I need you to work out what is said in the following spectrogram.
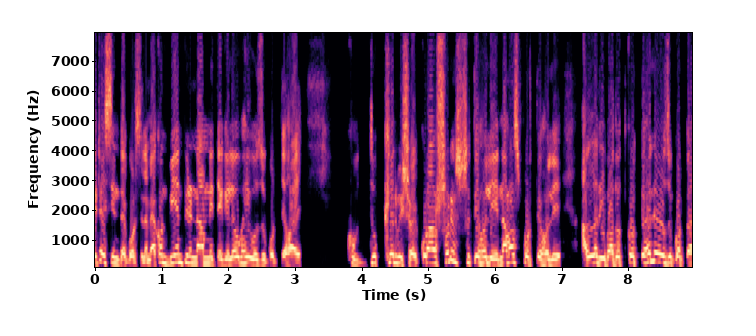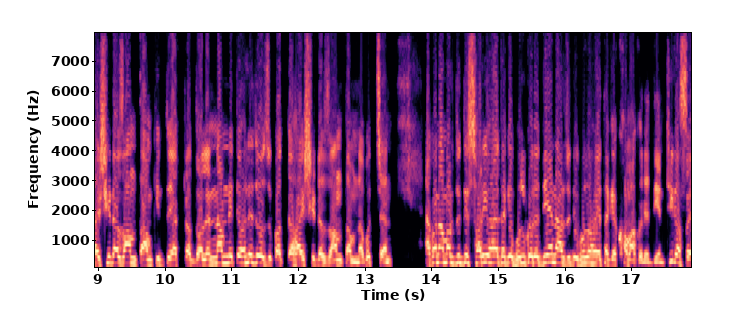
এটাই চিন্তা করছিলাম। এখন বিএনপির নাম নিতে গেলেও ভাই অজু করতে হয়। খুব দুঃখের বিষয়। কোরআন শরীফ শুতে হলে, নামাজ পড়তে হলে, আল্লাহর ইবাদত করতে হলে অজু করতে হয়, সেটা জানতাম। কিন্তু একটা দলের নাম নিতে হলে যে অজু করতে হয়, সেটা জানতাম না, বুঝছেন? এখন আমার যদি সরি হয়ে থাকে, ভুল করে দিন আর যদি ভুল হয়ে থাকে, ক্ষমা করে দিন ঠিক আছে?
